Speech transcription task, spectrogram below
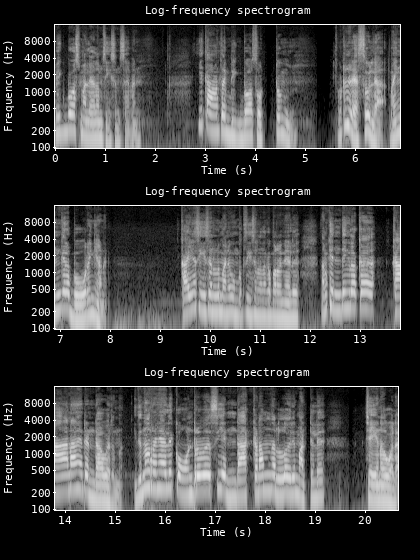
Bigg Boss Malayalam season seven ഈ തവണത്തെ ബിഗ് ബോസ് ഒട്ടും ഒട്ടും രസമില്ല ഭയങ്കര ബോറിംഗ് ആണ്. കഴിഞ്ഞ സീസണിലും അതിന് മുമ്പത്തെ സീസണിലും എന്നൊക്കെ പറഞ്ഞാൽ നമുക്ക് എന്തെങ്കിലുമൊക്കെ കാണാനായിട്ട് ഉണ്ടാവുമായിരുന്നു. ഇതെന്ന് പറഞ്ഞാൽ കോൺട്രവേഴ്സി ഉണ്ടാക്കണം എന്നുള്ള ഒരു മട്ടിൽ ചെയ്യണത് പോലെ.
